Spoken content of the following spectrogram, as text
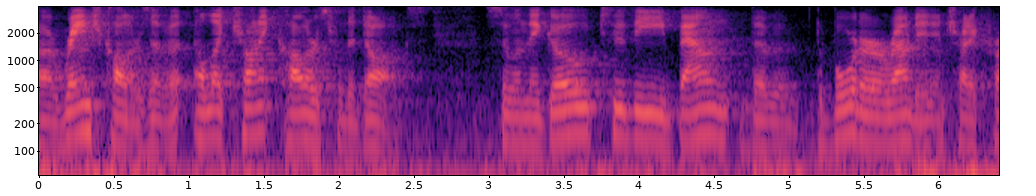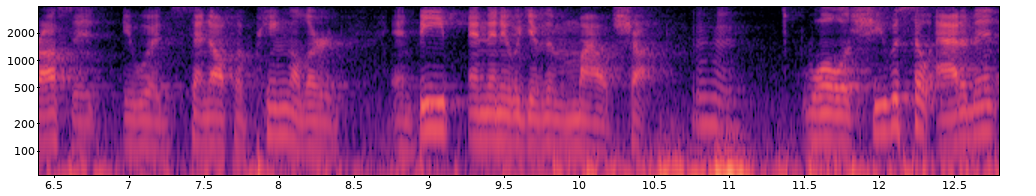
uh, range collars, uh, electronic collars for the dogs. So when they go to the bound the, the border around it and try to cross it, it would send off a ping alert and beep, and then it would give them a mild shock. Well, she was so adamant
